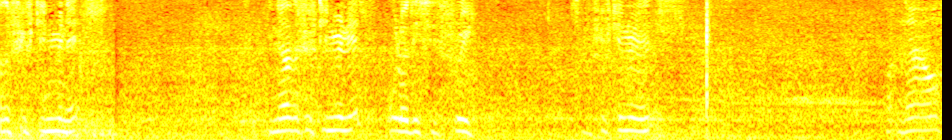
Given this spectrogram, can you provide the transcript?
Another 15 minutes. In another 15 minutes, all of this is free. So 15 minutes. But now,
